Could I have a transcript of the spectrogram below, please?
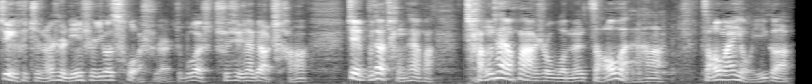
这个只能是临时一个措施，只不过持续时间比较长，这不叫常态化。常态化是我们早晚哈，早晚有一个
